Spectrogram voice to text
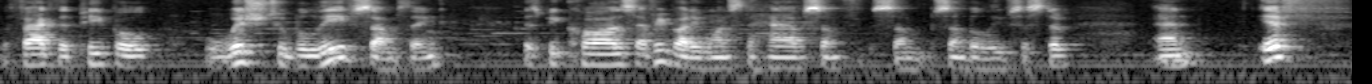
The fact that people wish to believe something is because everybody wants to have some some some belief system, and if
